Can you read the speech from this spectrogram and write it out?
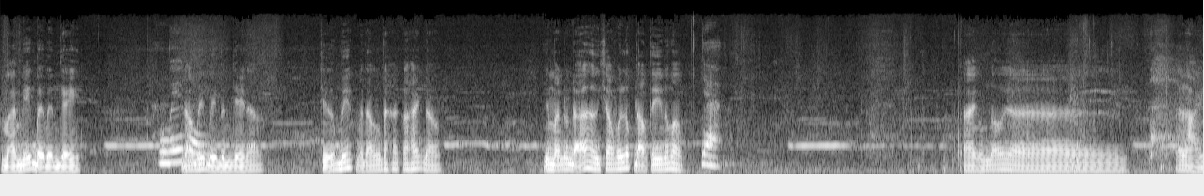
Mà em biết bị bệnh gì? Không biết đâu luôn. biết bị bệnh gì đâu. Chữa biết mà đâu có có hết đâu nhưng mà nó đỡ hơn so với lúc đầu tiên đúng không? Dạ. Ai cũng nói cái lời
